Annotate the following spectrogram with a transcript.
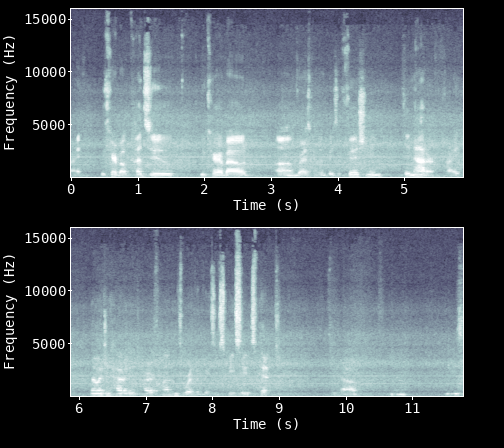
right? We care about kudzu, we care about um, various kinds of invasive fish. I mean, they matter, right? Now imagine having an entire continent's worth of invasive species hit. We have, you know, these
